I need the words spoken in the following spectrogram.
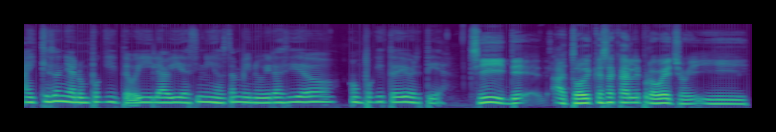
hay que soñar un poquito y la vida sin hijos también hubiera sido un poquito divertida. Sí, de- a todo hay que sacarle provecho y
